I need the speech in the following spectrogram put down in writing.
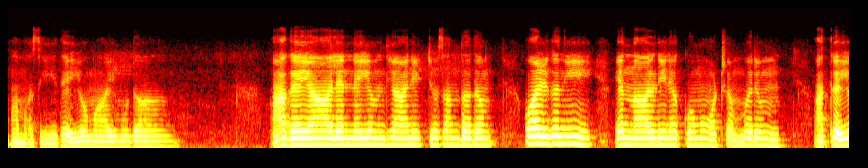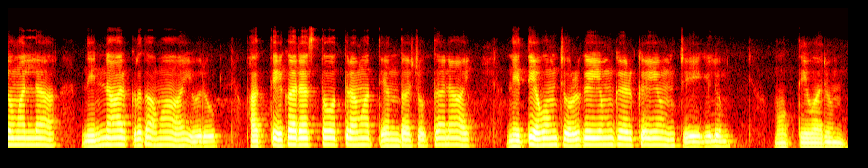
മമ സീതയുമായി മുതാ. ആകയാൽ എന്നെയും ധ്യാനിച്ചു സന്തതം വാഴുക നീ എന്നാൽ നിനക്കു മോക്ഷം വരും. അത്രയുമല്ല നിന്നാൽ കൃതമായൊരു ഭക്തികരസ്തോത്രമത്യന്ത ശുദ്ധനായി നിത്യവും ചൊൽകയും കേൾക്കുകയും ചെയ്യിലും മുക്തി വരും.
